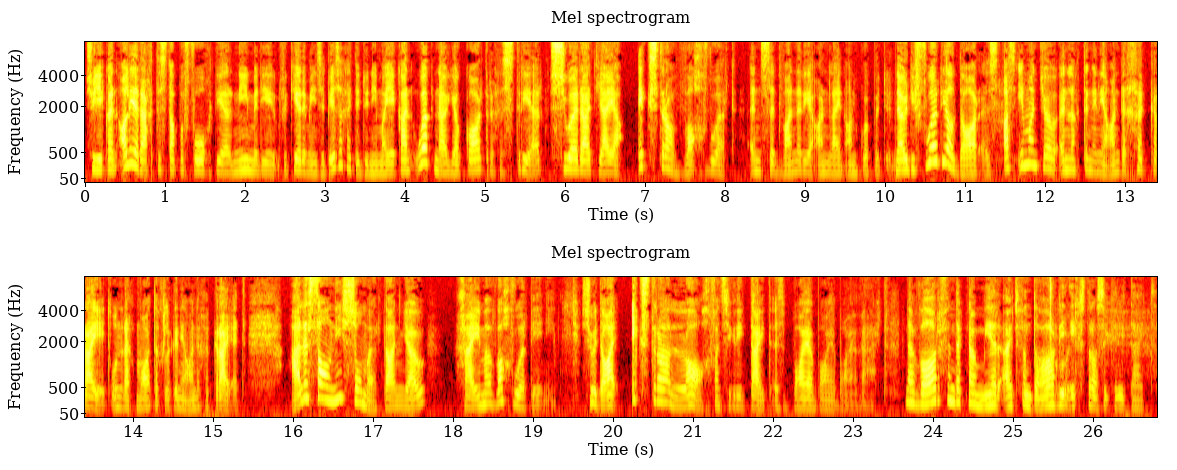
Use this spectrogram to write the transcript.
So jy kan al die regte stappe volg deur nie met die verkeerde verkeerde mense besigheid te doen nie, maar jy kan ook nou jou kaart registreer sodat jy 'n ekstra wagwoord insit wanneer jy aanlyn aankope doen. Nou die voordeel daar is as iemand jou inligting in die hande gekry het, onregmatiglik in die hande gekry het, hulle sal nie sommer dan jou geheime wagwoord hê nie. So daai ekstra laag van sekuriteit is baie baie baie werd. Nou waar vind ek nou meer uit van daardie ekstra sekuriteit?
